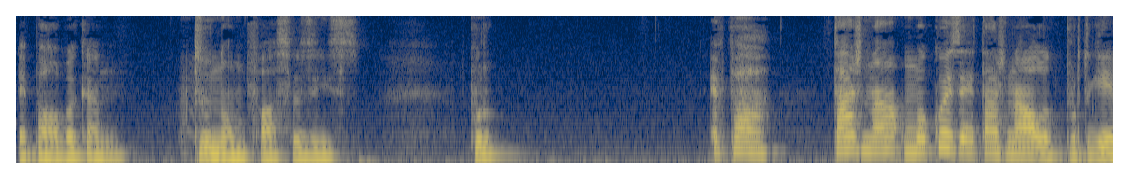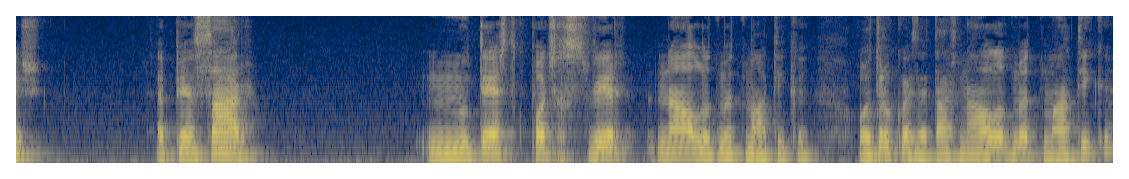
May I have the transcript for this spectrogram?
É pá, bacana. Tu não me faças isso. Porque. É pá, estás na. Uma coisa é estás na aula de português a pensar no teste que podes receber na aula de matemática. Outra coisa é estás na aula de matemática,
